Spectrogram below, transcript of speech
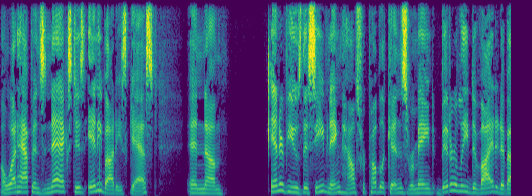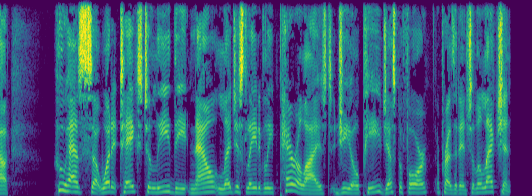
Well, what happens next is anybody's guess. In um, interviews this evening, House Republicans remained bitterly divided about who has uh, what it takes to lead the now legislatively paralyzed GOP just before a presidential election.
